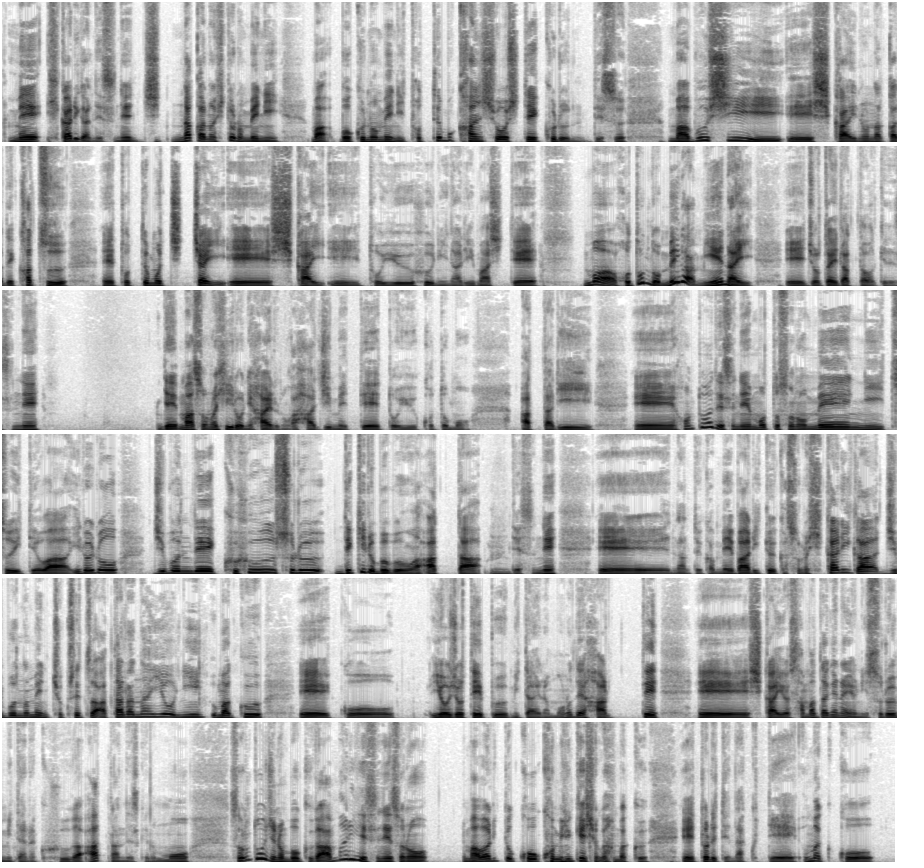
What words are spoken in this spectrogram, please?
目、光がですね、中の人の目に、まあ僕の目にとっても干渉してくるんです。眩しい、えー、視界の中で、かつ、えー、とってもちっちゃい、えー、視界、えー、という風になりまして、まあほとんど目が見えない、えー、状態だったわけですね。で、まあそのヒーローに入るのが初めてということもあったり、えー、本当はですね、もっとその目についてはいろいろ自分で工夫する、できる部分はあったんですね。えー、なんというか目張りというかその光が自分の目に直接当たらないようにうまく、えー、こう、養生テープみたいなもので貼って、えー、視界を妨げないようにするみたいな工夫があったんですけども、その当時の僕があんまりですね、その、周りとこうコミュニケーションがうまく、えー、取れてなくて、うまくこう、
